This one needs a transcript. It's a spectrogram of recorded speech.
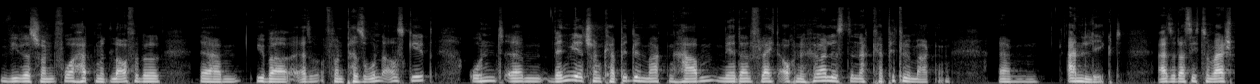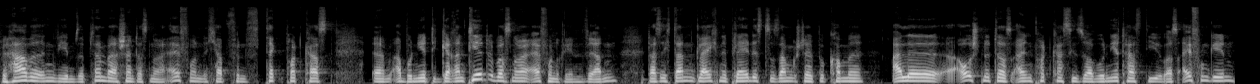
wie wir es schon vorhatten mit Laughable, ähm, über, also von Personen ausgeht und ähm, wenn wir jetzt schon Kapitelmarken haben, mir dann vielleicht auch eine Hörliste nach Kapitelmarken ähm, anlegt. Also, dass ich zum Beispiel habe, irgendwie im September erscheint das neue iPhone, ich habe fünf Tech-Podcasts ähm, abonniert, die garantiert über das neue iPhone reden werden, dass ich dann gleich eine Playlist zusammengestellt bekomme, alle Ausschnitte aus allen Podcasts, die du abonniert hast, die übers iPhone gehen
